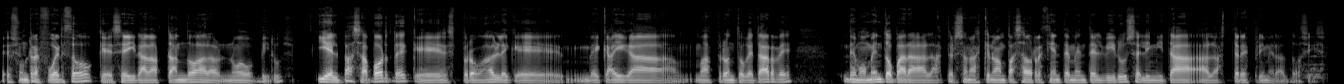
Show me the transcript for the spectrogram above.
es un refuerzo que se irá adaptando a los nuevos virus. Y el pasaporte, que es probable que decaiga más pronto que tarde, de momento para las personas que no han pasado recientemente el virus se limita a las tres primeras dosis.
